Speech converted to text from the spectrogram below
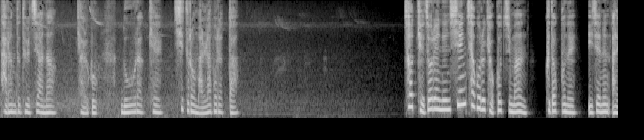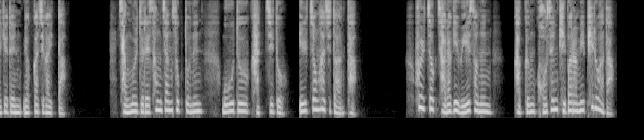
바람도 들지 않아 결국 노랗게 시들어 말라버렸다. 첫 계절에는 시행착오를 겪었지만 그 덕분에 이제는 알게 된 몇 가지가 있다. 작물들의 성장 속도는 모두 같지도 일정하지도 않다. 훌쩍 자라기 위해서는 가끔 거센 비바람이 필요하다.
